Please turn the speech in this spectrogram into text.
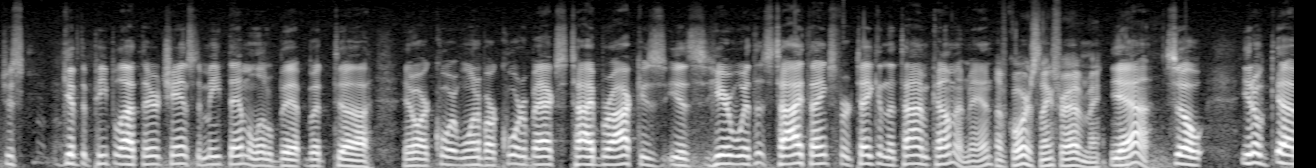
just give the people out there a chance to meet them a little bit. But uh, you know, our quar- one of our quarterbacks, Ty Brock, is is here with us. Ty, thanks for taking the time coming, man. Of course. Thanks for having me. Yeah. So, you know, uh,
